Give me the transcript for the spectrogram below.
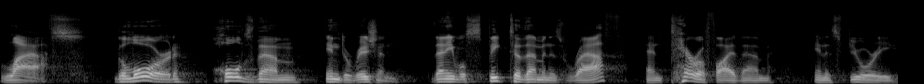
laughs. The Lord holds them in derision. Then he will speak to them in his wrath and terrify them in his fury,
